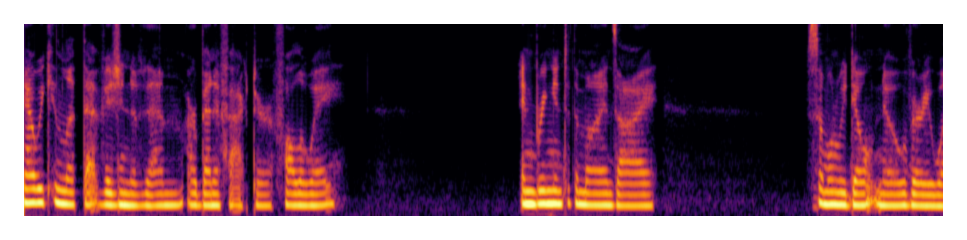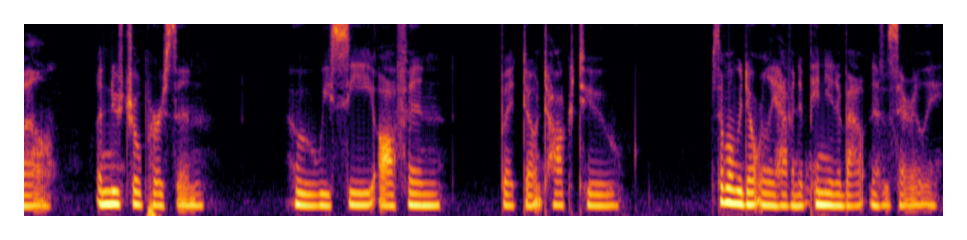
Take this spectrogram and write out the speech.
Now we can let that vision of them, our benefactor, fall away and bring into the mind's eye someone we don't know very well, a neutral person who we see often but don't talk to, someone we don't really have an opinion about necessarily.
